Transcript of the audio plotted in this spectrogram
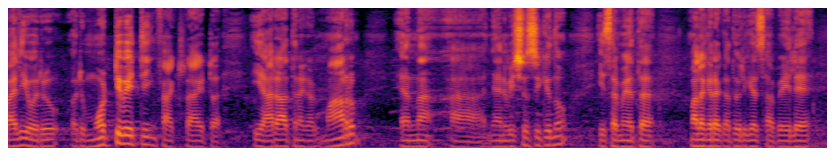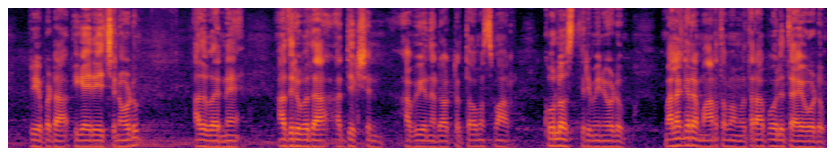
വലിയൊരു ഒരു മോട്ടിവേറ്റിംഗ് ഫാക്ടറായിട്ട് ഈ ആരാധനകൾ മാറും എന്ന് ഞാൻ വിശ്വസിക്കുന്നു. ഈ സമയത്ത് മലങ്കര കത്തോലിക്ക സഭയിലെ പ്രിയപ്പെട്ട വികാരിയച്ചനോടും അതുതന്നെ അതിരൂപത അധ്യക്ഷൻ അഭിയുന്ന ഡോക്ടർ തോമസ് മാർ കുർലോസ് തിരുമിനോടും മലങ്കര മാർത്തമ മെത്രാപോലിത്തായോടും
